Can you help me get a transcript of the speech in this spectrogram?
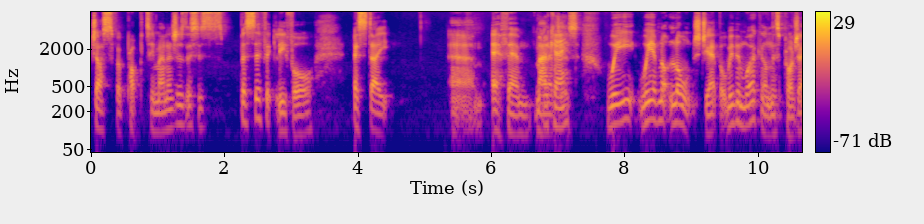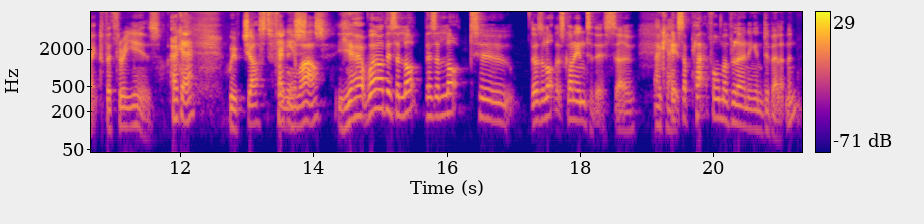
just for property managers. This is specifically for estate um, FM managers. We we have not launched yet, but we've been working on this project for three years. Okay. We've just finished. Taking a while. Yeah, well, there's a lot. There's a lot to. There's a lot that's gone into this. So Okay. it's a platform of learning and development,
